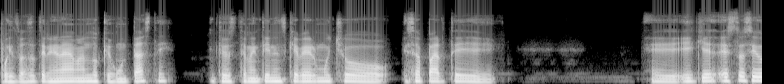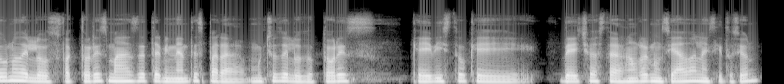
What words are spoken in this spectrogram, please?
pues vas a tener nada más lo que juntaste. Entonces también tienes que ver mucho esa parte. Eh, y que esto ha sido uno de los factores más determinantes para muchos de los doctores que he visto que de hecho hasta han renunciado a la institución.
